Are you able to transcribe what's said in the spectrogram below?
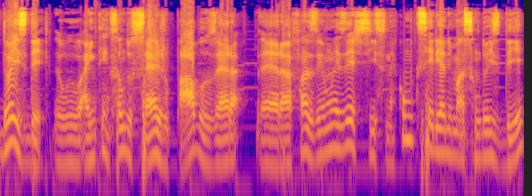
2D. O, a intenção do Sérgio Pablos era, era fazer um exercício, né? Como que seria a animação 2D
